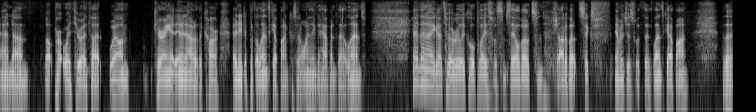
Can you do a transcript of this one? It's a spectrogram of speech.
And um, about partway through, I thought, well, I'm carrying it in and out of the car. I need to put the lens cap on because I don't want anything to happen to that lens. And then I got to a really cool place with some sailboats and shot about six images with the lens cap on. The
